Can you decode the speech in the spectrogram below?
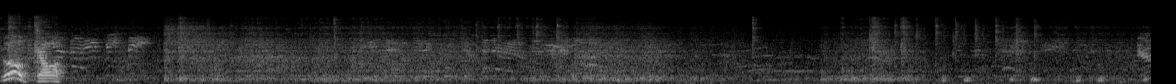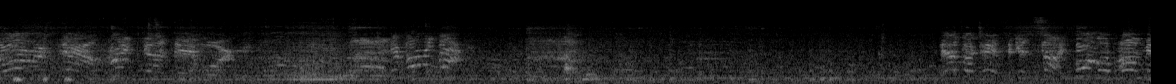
Oh god! Now's our chance to get inside. Form up on me.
